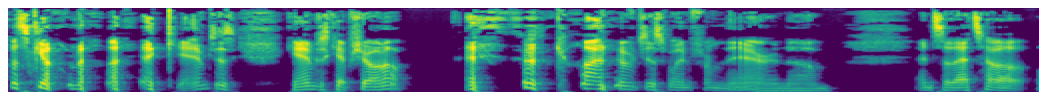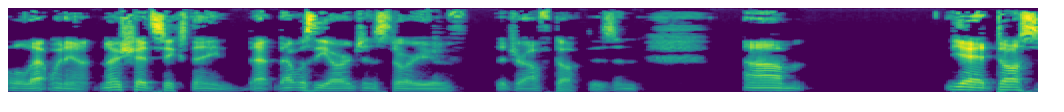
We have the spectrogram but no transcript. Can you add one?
What's going on? Cam just, Cam just kept showing up and kind of just went from there. And, um, and so that's how all that went out. No Shed 16. That, that was the origin story of the draft doctors. And, um, yeah, Dos,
